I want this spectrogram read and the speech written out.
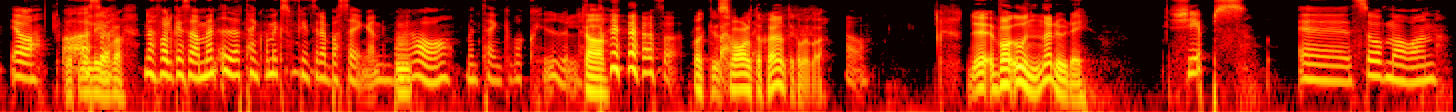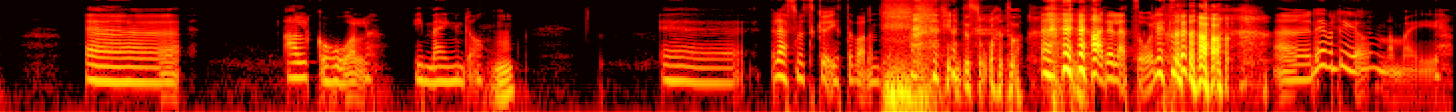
Ja, Låt alltså, leva. när folk är så här, men uh, tänk vad mycket som finns i den bassängen. Bara, Mm. Ja, men tänk vad kul. Ja, alltså, och svalt och skönt det kommer vara. ja. Du, vad unnar du dig? Chips, eh, sovmorgon, eh, alkohol i mängder. Mm. Eh, det lät som ett skryt, det var det inte. Inte så ändå. ja, det lät så lite. eh, det är väl det jag undrar mig.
